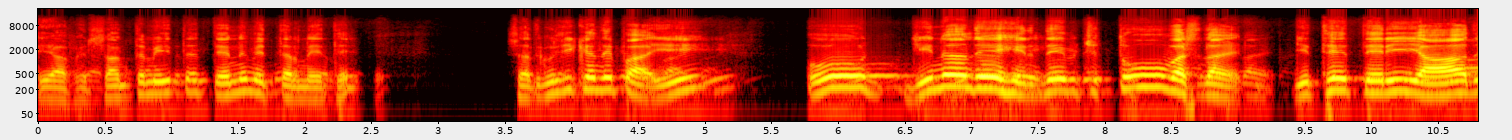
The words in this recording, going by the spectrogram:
ਜਾਂ ਫਿਰ ਸੰਤ ਮੀਤ, ਤਿੰਨ ਮਿੱਤਰ ਨੇ ਇੱਥੇ। ਸਤਿਗੁਰੂ ਜੀ ਕਹਿੰਦੇ, ਭਾਈ ਉਹ ਜਿਨ੍ਹਾਂ ਦੇ ਹਿਰਦੇ ਵਿੱਚ ਤੂੰ ਵਸਦਾ ਹੈ, ਜਿੱਥੇ ਤੇਰੀ ਯਾਦ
